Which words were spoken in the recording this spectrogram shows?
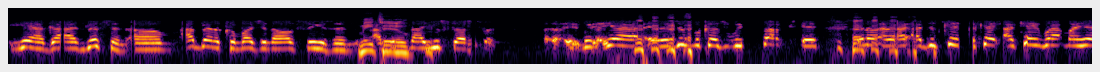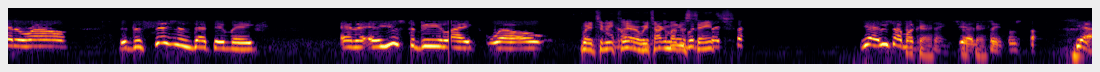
Yeah, guys, listen. Um, I've been a curmudgeon all season. Me I'm too. just not used to. Uh, yeah, and it's just because we suck. It, you know, and I, I just can't, I can't. I can't wrap my head around the decisions that they make. And it, it used to be like, well. Wait, to be I clear, are we talking about the Saints? Yeah, we talking about Okay, the Saints. Yeah, okay. the Saints. Yeah,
